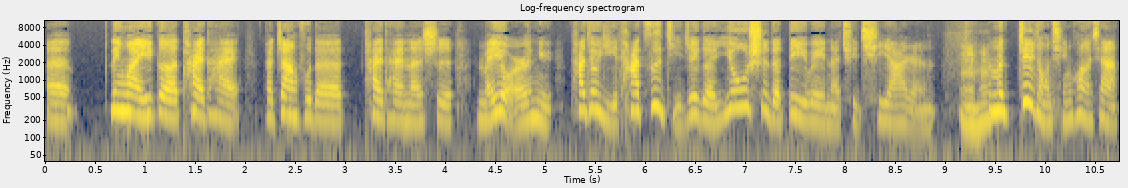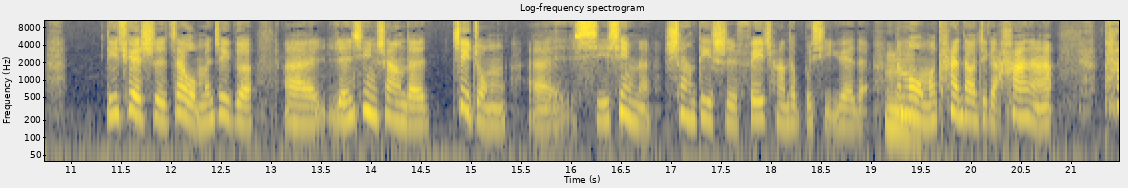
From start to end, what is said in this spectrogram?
呃，另外一个太太，她丈夫的太太呢是没有儿女，他就以他自己这个优势的地位呢去欺压人。那么这种情况下，的确是在我们这个呃人性上的这种呃习性呢，上帝是非常的不喜悦的。那么我们看到这个哈拿，他。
